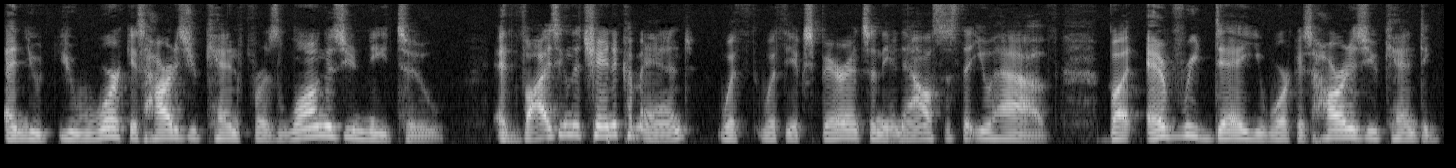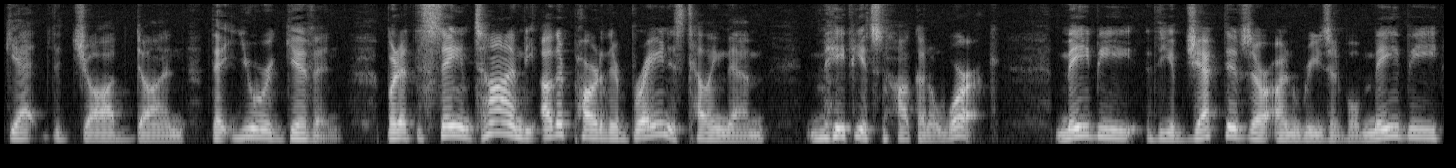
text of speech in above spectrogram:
and you you work as hard as you can for as long as you need to, advising the chain of command with with the experience and the analysis that you have. But every day you work as hard as you can to get the job done that you were given. But at the same time, the other part of their brain is telling them maybe it's not going to work maybe the objectives are unreasonable. Maybe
